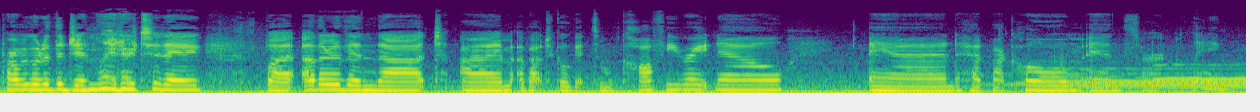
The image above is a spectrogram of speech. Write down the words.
Probably go to the gym later today. But other than that i'm about to go get some coffee right now and head back home and start cleaning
